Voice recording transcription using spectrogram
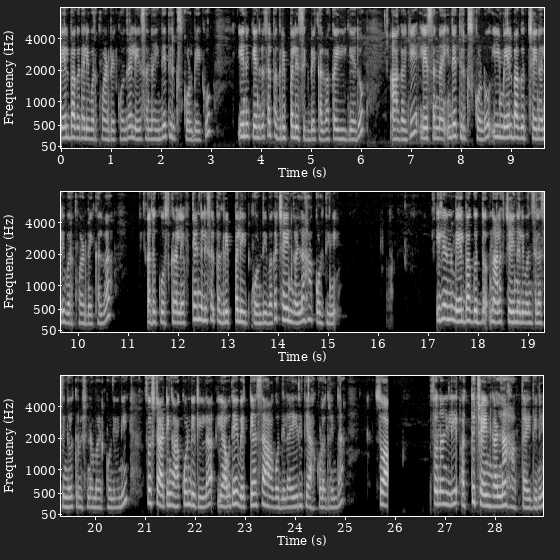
ಮೇಲ್ಭಾಗದಲ್ಲಿ ವರ್ಕ್ ಮಾಡಬೇಕು ಅಂದರೆ ಲೇಸನ್ನು ಹಿಂದೆ ತಿರುಗಿಸ್ಕೊಳ್ಬೇಕು. ಏನಕ್ಕೆ ಅಂದರೆ ಸ್ವಲ್ಪ ಗ್ರಿಪ್ಪಲ್ಲಿ ಸಿಗಬೇಕಲ್ವ ಕೈಗೆ ಅದು. ಹಾಗಾಗಿ ಲೇಸನ್ನು ಹಿಂದೆ ತಿರುಗಿಸ್ಕೊಂಡು ಈ ಮೇಲ್ಭಾಗದ ಚೈನಲ್ಲಿ ವರ್ಕ್ ಮಾಡಬೇಕಲ್ವ? ಅದಕ್ಕೋಸ್ಕರ ಲೆಫ್ಟ್ ಹ್ಯಾಂಡಲ್ಲಿ ಸ್ವಲ್ಪ ಗ್ರಿಪ್ಪಲ್ಲಿ ಇಟ್ಕೊಂಡು ಇವಾಗ ಚೈನ್ಗಳನ್ನ ಹಾಕ್ಕೊಳ್ತೀನಿ ಇಲ್ಲಿ ನಾನು ಮೇಲ್ಭಾಗದ್ದು ನಾಲ್ಕು ಚೈನಲ್ಲಿ ಒಂದು ಸಲ ಸಿಂಗಲ್ ಕ್ರೋಶನ ಮಾಡ್ಕೊಂಡಿದ್ದೀನಿ ಸೊ ಸ್ಟಾರ್ಟಿಂಗ್ ಹಾಕ್ಕೊಂಡಿರಲಿಲ್ಲ ಯಾವುದೇ ವ್ಯತ್ಯಾಸ ಆಗೋದಿಲ್ಲ ಈ ರೀತಿ ಹಾಕ್ಕೊಳ್ಳೋದ್ರಿಂದ ಸೊ ಸೊ ನಾನಿಲ್ಲಿ ಹತ್ತು ಚೈನ್ಗಳನ್ನ ಹಾಕ್ತಾ ಇದ್ದೀನಿ.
